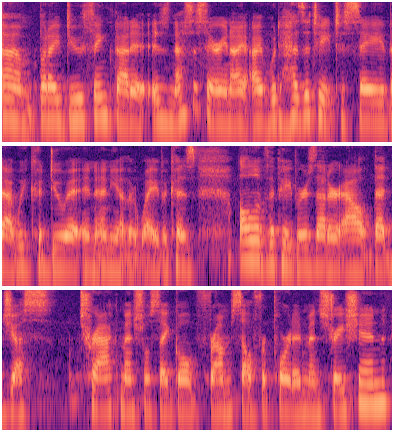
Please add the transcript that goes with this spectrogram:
Um, but I do think that it is necessary, and I, I, would hesitate to say that we could do it in any other way because all of the papers that are out that just track menstrual cycle from self reported menstruation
